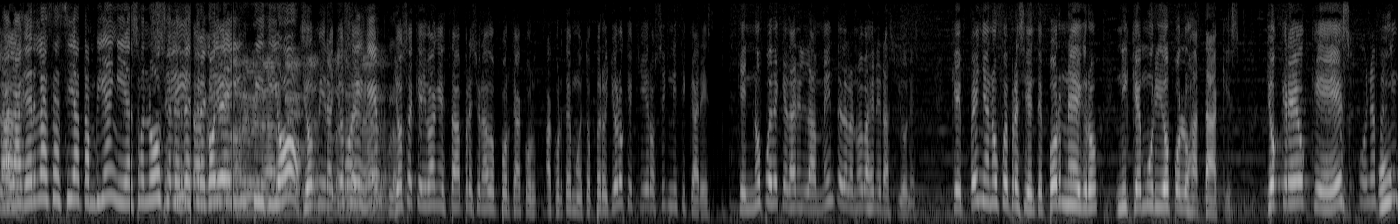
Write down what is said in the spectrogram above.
Balaguer las hacía también y eso no se le restregó y le impidió. Yo, mira, yo sé, ejemplo. yo sé que Iván está presionado porque acor- acortemos esto, pero yo lo que quiero significar es que no puede quedar en la mente de las nuevas generaciones que Peña no fue presidente por negro ni que murió por los ataques. Yo creo que es un importante.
